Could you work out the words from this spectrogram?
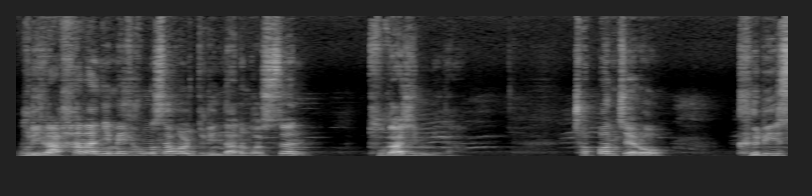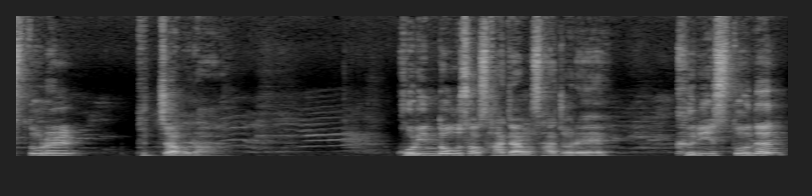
우리가 하나님의 형상을 누린다는 것은 두 가지입니다. 첫 번째로 그리스도를 붙잡으라. 고린도후서 4장 4절에 그리스도는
